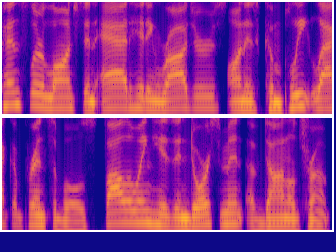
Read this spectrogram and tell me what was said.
Pensler launched an ad hitting Rogers on his complete lack of principles following his endorsement of Donald Trump.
